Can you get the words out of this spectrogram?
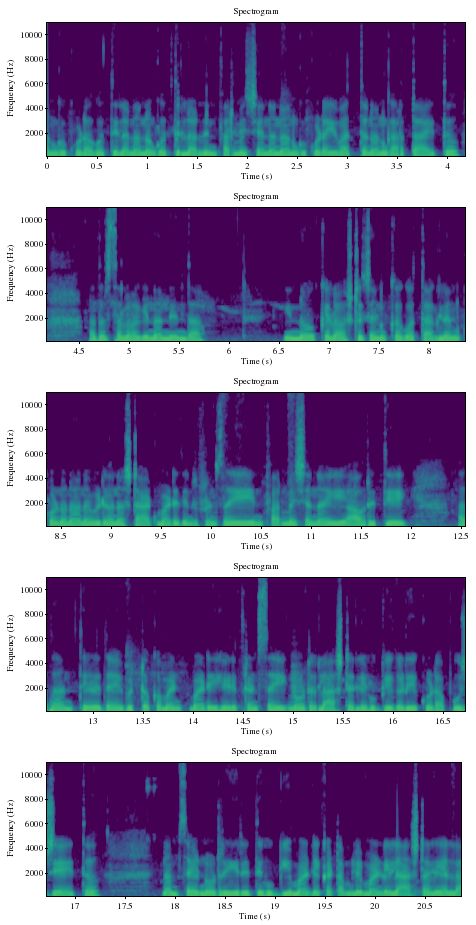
ನನಗೂ ಕೂಡ ಗೊತ್ತಿಲ್ಲ. ನನಗೆ ಗೊತ್ತಿಲ್ಲಾರ್ದ ಇನ್ಫಾರ್ಮೇಷನ್ ನನಗೂ ಕೂಡ ಇವತ್ತು ನನಗೆ ಅರ್ಥ ಆಯಿತು. ಅದ್ರ ಸಲುವಾಗಿ ನನ್ನಿಂದ ಇನ್ನೂ ಕೆಲವಷ್ಟು ಜನಕ್ಕೆ ಗೊತ್ತಾಗಲಿ ಅಂದ್ಕೊಂಡು ನಾನು ವಿಡಿಯೋನ ಸ್ಟಾರ್ಟ್ ಮಾಡಿದ್ದೀನಿ ಫ್ರೆಂಡ್ಸ್ ಈ ಇನ್ಫಾರ್ಮೇಷನ್ನ ಯಾವ ರೀತಿ ಅದ ಅಂತೇಳಿ ದಯವಿಟ್ಟು ಕಮೆಂಟ್ ಮಾಡಿ, ಹೇಳಿ ಫ್ರೆಂಡ್ಸ್ ಈಗ ನೋಡಿರಿ ಲಾಸ್ಟಲ್ಲಿ ಹುಗ್ಗಿ ಗಡಿ ಕೂಡ ಪೂಜೆ ಆಯಿತು. ನಮ್ಮ ಸೈಡ್ ನೋಡಿರಿ ಈ ರೀತಿ ಹುಗ್ಗಿ ಮಾಡಲಿ, ಕಟಂಬ್ಲಿ ಮಾಡಲಿ ಲಾಸ್ಟಲ್ಲಿ ಎಲ್ಲ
